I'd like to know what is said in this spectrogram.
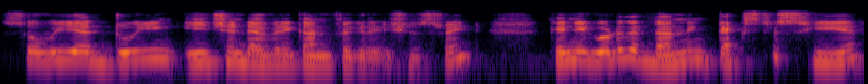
So we are doing each and every configurations, right? Can you go to the dunning texts here?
